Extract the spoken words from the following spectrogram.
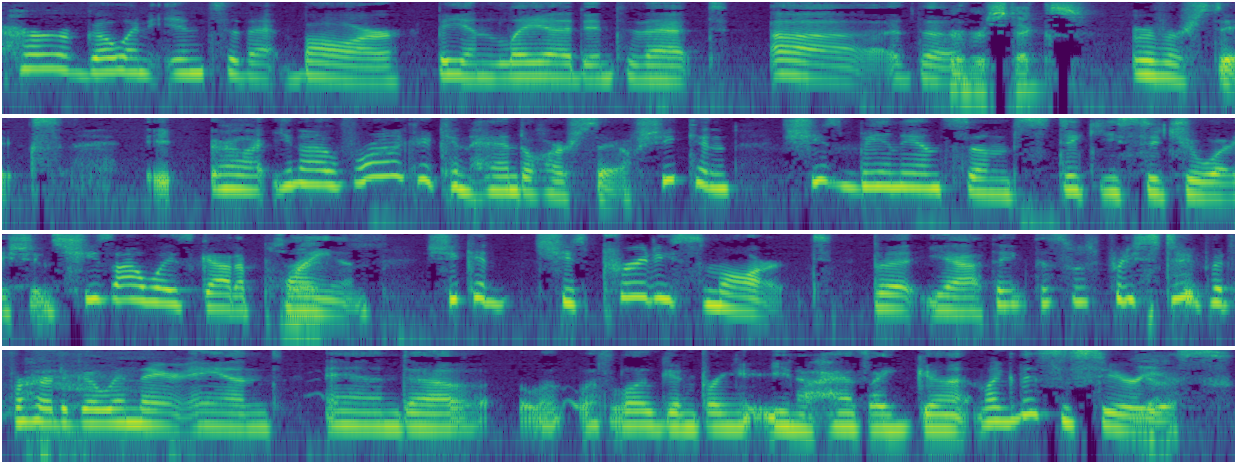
her going into that bar, being led into that, uh, the River Styx. River Styx. It- You're like, you know, Veronica can handle herself. She can. She's been in some sticky situations. She's always got a plan. She could. She's pretty smart. But yeah, I think this was pretty stupid for her to go in there and and uh, with Logan bring you know has a gun. Like this is serious.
